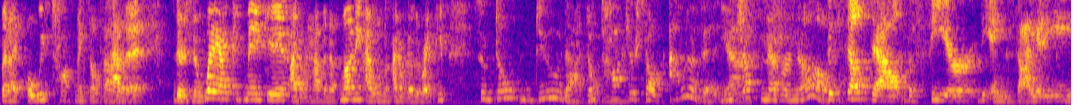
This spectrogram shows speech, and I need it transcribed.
But I always talked myself out, Out of of it. it. There's no way I could make it. I don't have enough money. I will. I don't know the right people. So don't do that. Don't talk yourself out of it. You Yeah. just never know. the self doubt, the fear, the anxiety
